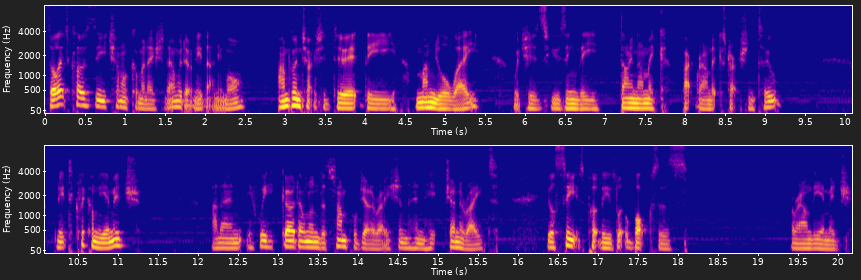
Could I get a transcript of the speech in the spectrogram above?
So let's close the channel combination down, we don't need that anymore. I'm going to actually do it the manual way, which is using the dynamic background extraction tool. we need to click on the image and then if we go down under sample generation and hit generate you'll see it's put these little boxes around the image.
